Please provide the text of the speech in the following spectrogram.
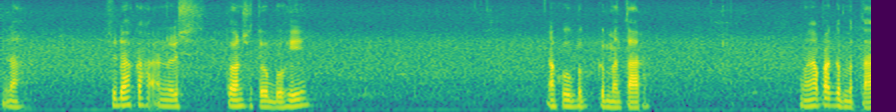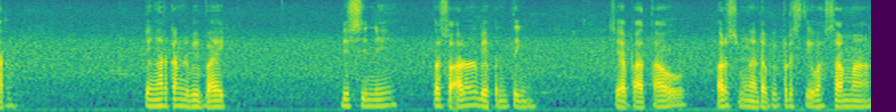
Nah, sudahkah analis Tuhan setubuhi? Aku gemetar. Mengapa gemetar? Dengarkan lebih baik. Di sini, persoalan lebih penting. Siapa tahu harus menghadapi peristiwa sama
